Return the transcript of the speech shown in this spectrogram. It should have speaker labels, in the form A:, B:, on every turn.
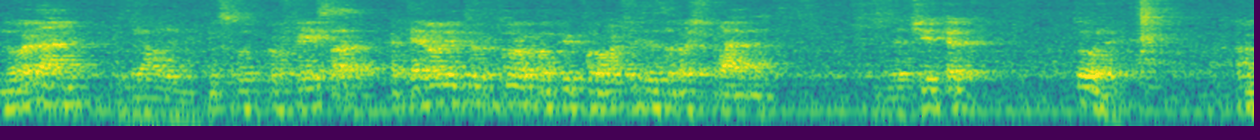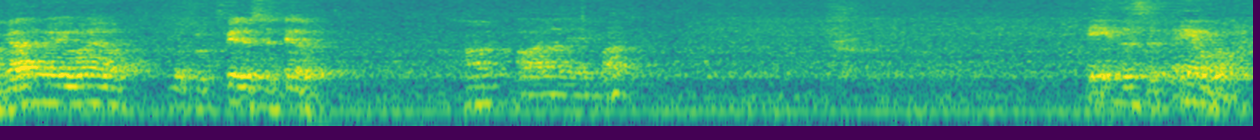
A: Dobar dan.
B: Pozdravljeni.
A: Gospod profesor, katero literaturo pa priporočate za vaš predmet?
B: Začetek tole. Organe imajo okrog 50 evrov.
A: Hvala lepa. 50 evrov.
